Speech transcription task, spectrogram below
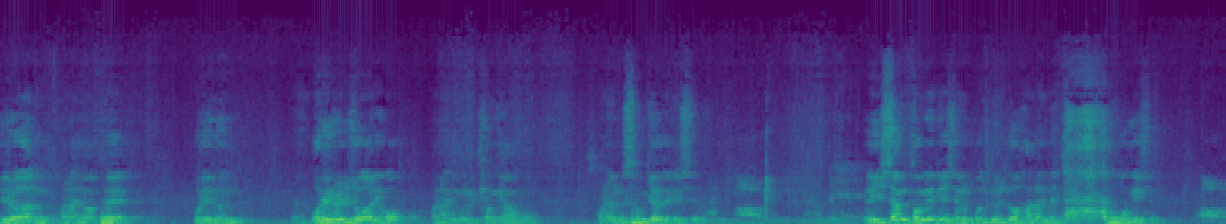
이러한 하나님 앞에 우리는 머리를 조아리고 하나님을 경외하고 하나님을 섬겨야 되겠어요. 아멘. 아, 네. 아멘. 이 시장통에 계시는 분들도 하나님이 다 보고 계셔요. 아,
